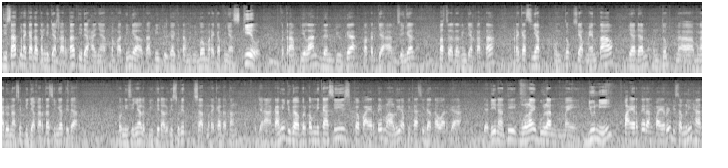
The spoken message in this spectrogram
di saat mereka datang ke Jakarta tidak hanya tempat tinggal tapi juga kita menghimbau mereka punya skill, keterampilan dan juga pekerjaan sehingga pas sudah datang ke Jakarta mereka siap untuk siap mental ya dan untuk uh, mengadu nasib di Jakarta sehingga tidak kondisinya lebih tidak lebih sulit saat mereka datang ke Jakarta. Nah, kami juga berkomunikasi ke Pak RT melalui aplikasi data warga. Jadi nanti mulai bulan Mei, Juni, Pak RT dan Pak RW bisa melihat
